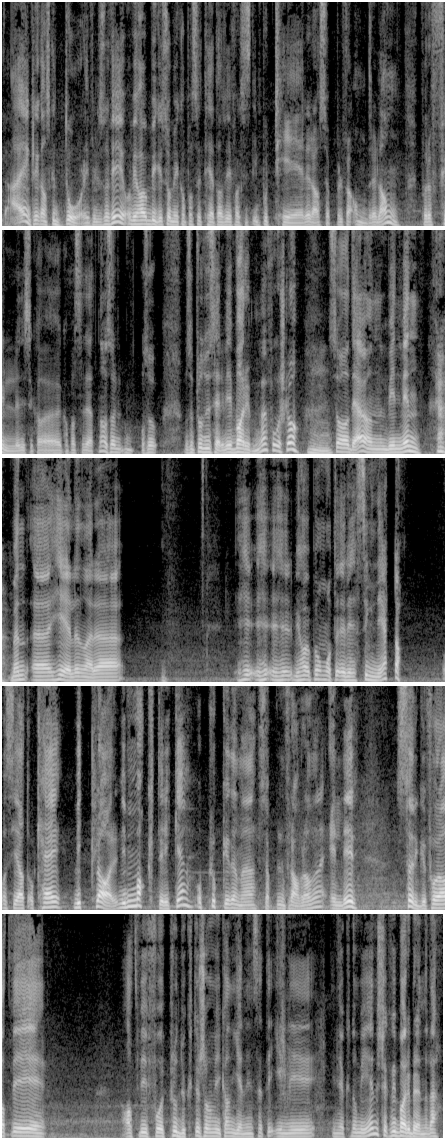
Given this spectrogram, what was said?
det er egentlig ganske dårlig filosofi. Og vi har bygget så mye kapasitet at vi faktisk importerer da søppel fra andre land for å fylle disse kapasitetene. Og så, og så, og så produserer vi varme for Oslo. Så det er jo en vinn-vinn. Ja. Men uh, hele den derre Vi har jo på en måte resignert, da. Og si at OK, vi klarer Vi makter ikke å plukke denne søppelen fra hverandre. Eller sørge for at vi at vi får produkter som vi kan gjeninnsette inn i, inn i økonomien, slik at vi bare brenner det.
